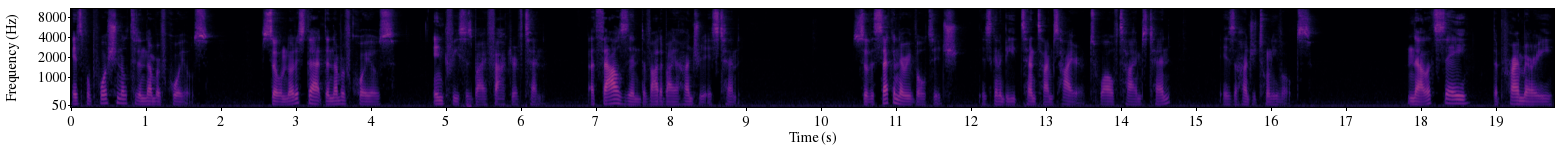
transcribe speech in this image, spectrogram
It's proportional to the number of coils. So notice that the number of coils increases by a factor of 10. A thousand divided by 100 is 10. So the secondary voltage is going to be 10 times higher. 12 times 10 is 120 volts. Now let's say the primary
